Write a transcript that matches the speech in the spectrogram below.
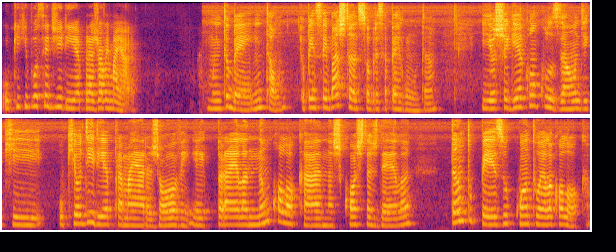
o que, que você diria para a jovem Maiara? Muito bem, então, eu pensei bastante sobre essa pergunta e eu cheguei à conclusão de que o que eu diria para a Maiara jovem é para ela não colocar nas costas dela tanto peso quanto ela coloca.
